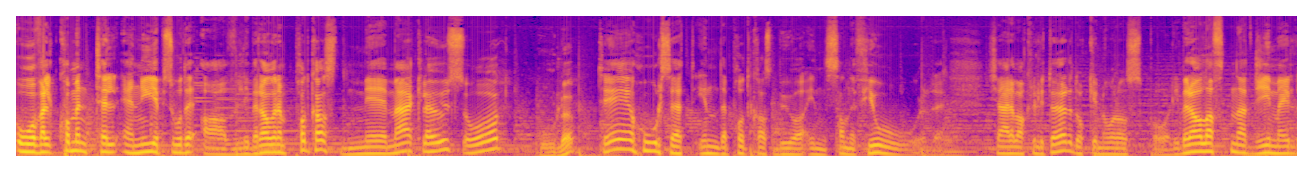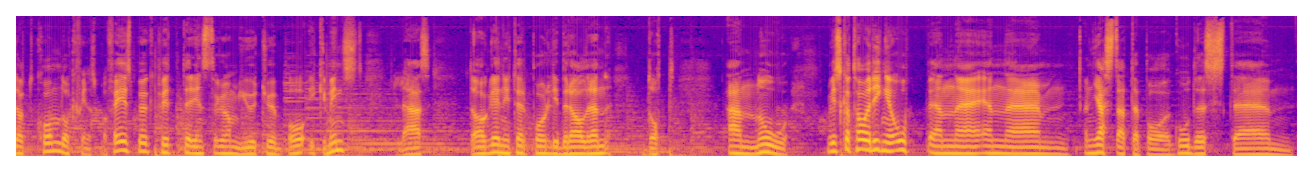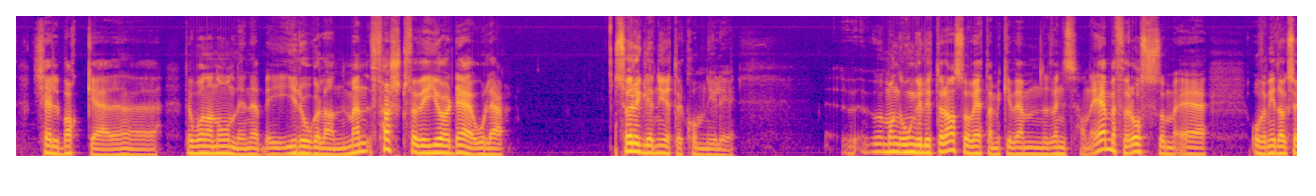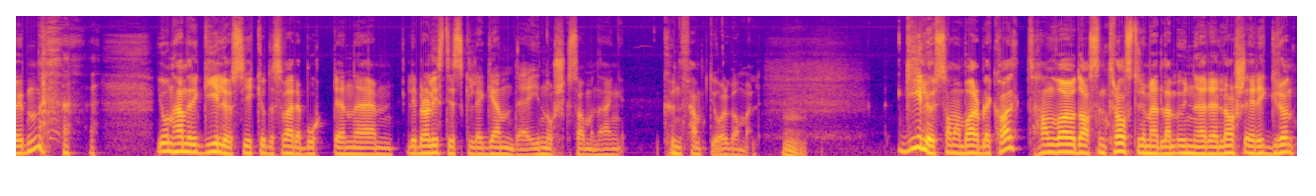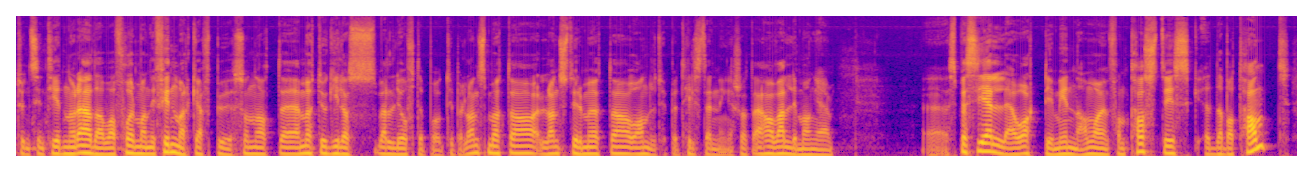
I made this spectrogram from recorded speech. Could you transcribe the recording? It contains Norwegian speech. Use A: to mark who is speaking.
A: Og velkommen til en ny episode av Liberaleren podkast med meg, Klaus, og
B: Ole.
A: til Holset in the podkastbua in Sandefjord. Kjære vakre lytter, dere når oss på liberalaften.gmail.com. Dere finnes på Facebook, Twitter, Instagram, YouTube og ikke minst les daglige nyheter på liberaleren.no. Vi skal ta og ringe opp en, en, en gjest etterpå. Godeste Kjell Bakke, the one and only nede i Rogaland. Men først, før vi gjør det, Ole. Sørgelige nyheter kom nylig. Mange unge lyttere så vet de ikke hvem nødvendigvis han er, men for oss som er over middagshøyden Jon Henrik Gilus gikk jo dessverre bort, en um, liberalistisk legende i norsk sammenheng, kun 50 år gammel.
B: Mm.
A: Gilus, som han bare ble kalt, han var jo da sentralstyremedlem under Lars Erik Grøntun sin tid, når jeg da var formann i Finnmark FPU. sånn at jeg møtte jo Gilus veldig ofte på type landsmøter, landsstyremøter og andre typer tilstelninger. Så jeg har veldig mange eh, spesielle og artige minner. Han var en fantastisk debattant.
